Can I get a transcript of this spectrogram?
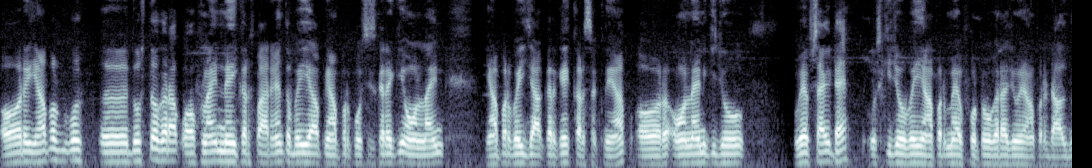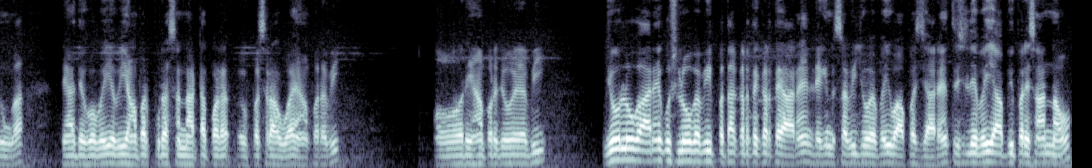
और यहाँ पर दोस्तों अगर आप ऑफलाइन नहीं कर पा रहे हैं तो भाई आप यहाँ पर कोशिश करें कि ऑनलाइन यहाँ पर भाई जा करके कर सकते हैं आप और ऑनलाइन की जो वेबसाइट है उसकी जो भाई यहाँ पर मैं फ़ोटो वगैरह जो यहाँ पर डाल दूँगा यहाँ देखो भाई, अभी यहाँ पर पूरा सन्नाटा पसरा हुआ है यहाँ पर अभी। और यहाँ पर जो है अभी, जो लोग आ रहे हैं, कुछ लोग अभी पता करते करते आ रहे हैं, लेकिन सभी जो है भाई वापस जा रहे हैं। तो इसलिए भाई आप भी परेशान ना हो।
